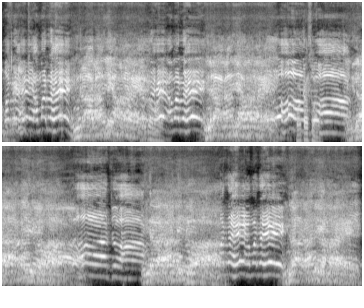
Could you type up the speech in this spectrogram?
अमर रहे अमर रहे इंदिरा गांधी अमर रहे अमर रहे इंदिरा गांधी अमर रहे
